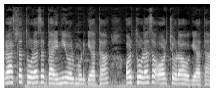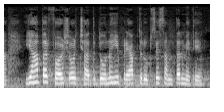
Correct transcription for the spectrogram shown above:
रास्ता थोड़ा सा दाहिनी ओर मुड़ गया था और थोड़ा सा और चौड़ा हो गया था। यहाँ पर फर्श और छत दोनों ही पर्याप्त रूप से समतल में थे।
